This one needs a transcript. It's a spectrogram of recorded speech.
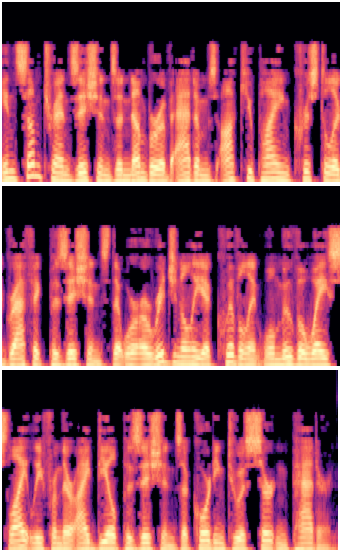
In some transitions a number of atoms occupying crystallographic positions that were originally equivalent will move away slightly from their ideal positions according to a certain pattern.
